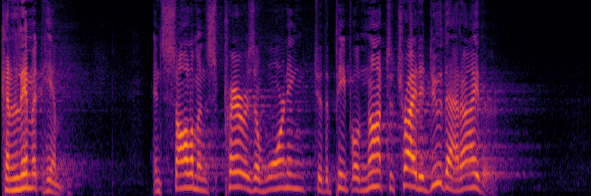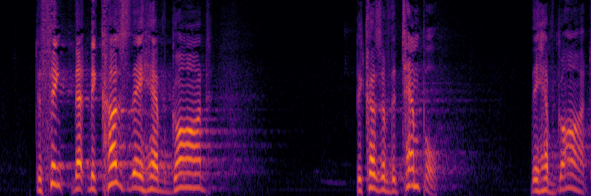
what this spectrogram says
can limit him. And Solomon's prayer is a warning to the people not to try to do that either. To think that because they have God, because of the temple, they have God.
